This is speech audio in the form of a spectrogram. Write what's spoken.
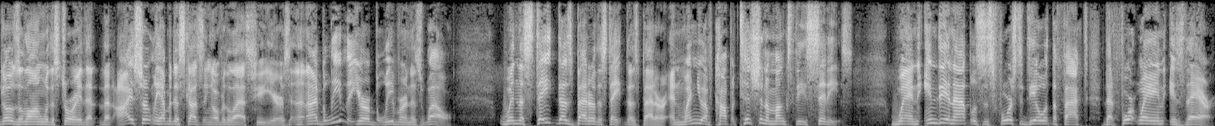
goes along with a story that, that I certainly have been discussing over the last few years, and I believe that you're a believer in as well. When the state does better, the state does better. And when you have competition amongst these cities, when Indianapolis is forced to deal with the fact that Fort Wayne is there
